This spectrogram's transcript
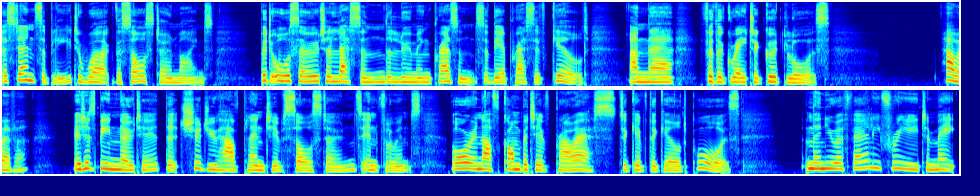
ostensibly to work the soulstone mines, but also to lessen the looming presence of the oppressive guild and there for the greater good laws. However, it has been noted that should you have plenty of soulstones, influence, or enough combative prowess to give the guild pause, then you are fairly free to make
